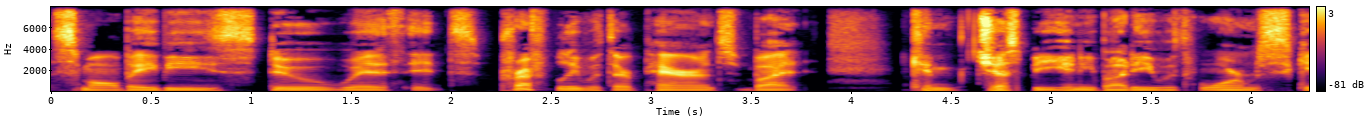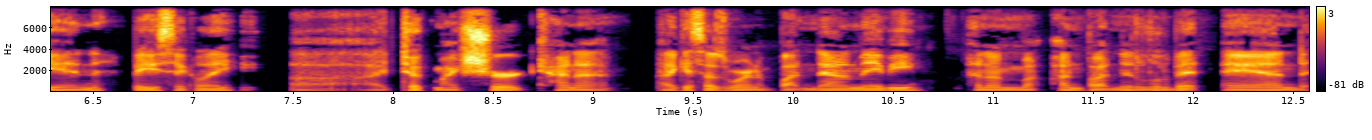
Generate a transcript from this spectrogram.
small babies do with it's preferably with their parents, but can just be anybody with warm skin, basically. Uh, I took my shirt kind of, I guess I was wearing a button down maybe, and I unbuttoned it a little bit, and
